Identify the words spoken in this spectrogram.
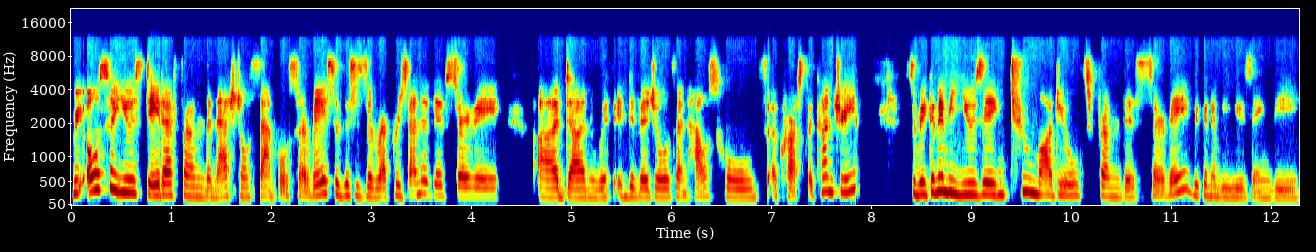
We also use data from the National Sample Survey. So this is a representative survey uh, done with individuals and households across the country. So we're going to be using two modules from this survey. We're going to be using the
